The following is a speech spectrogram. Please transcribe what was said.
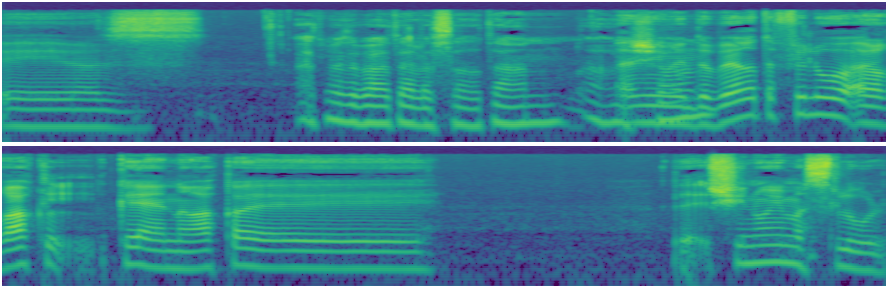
אה, אז את מדברת על הסרטן הראשון? אני מדברת אפילו על רק, כן, רק אה, שינוי מסלול,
